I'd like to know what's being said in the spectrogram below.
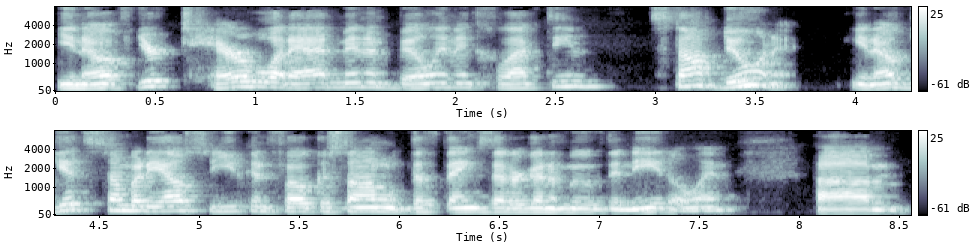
You know, if you're terrible at admin and billing and collecting, stop doing it. You know, get somebody else so you can focus on the things that are going to move the needle. And um,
